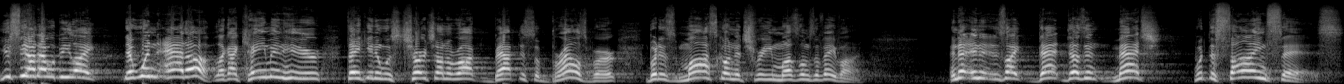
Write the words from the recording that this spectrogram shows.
you see how that would be like, that wouldn't add up. Like I came in here thinking it was Church on the Rock Baptist of Brownsburg, but it's Mosque on the Tree, Muslims of Avon. And, that, and it's like, that doesn't match what the sign says.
